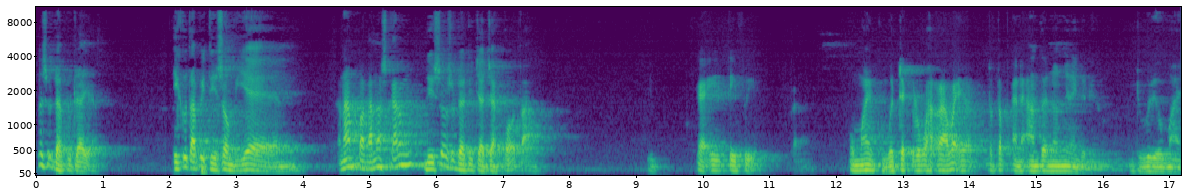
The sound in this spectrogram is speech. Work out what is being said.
Itu sudah budaya. Ikut tapi desa mbiyen. Kenapa? Karena sekarang desa sudah dijajah kota kayak TV. Umai gedek ruwah rawek ya tetep enek antena ning ngene. Dhuwure umai.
